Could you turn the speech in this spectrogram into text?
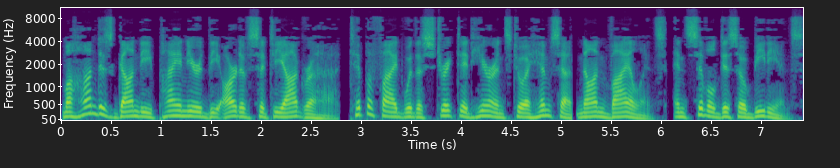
Mohandas Gandhi pioneered the art of satyagraha, typified with a strict adherence to ahimsa non-violence, and civil disobedience.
